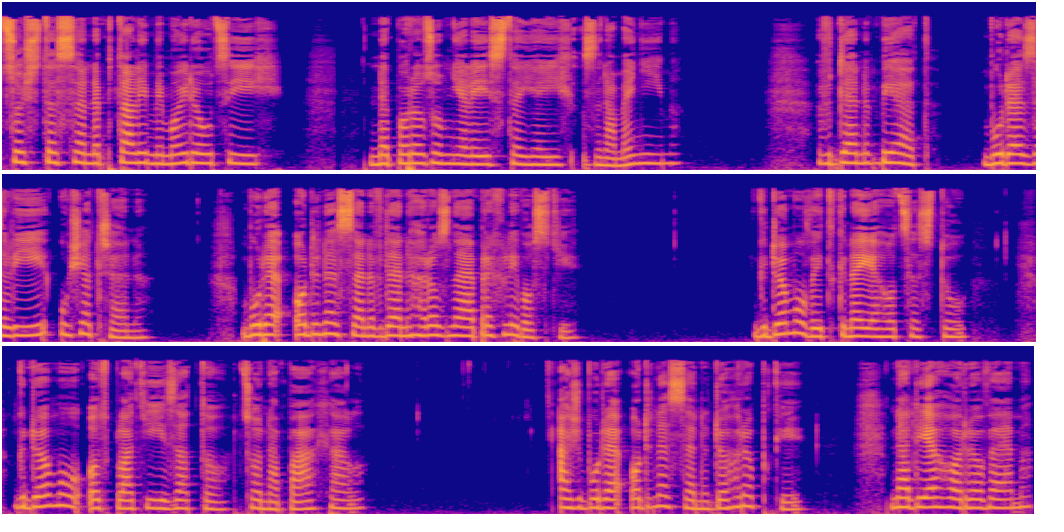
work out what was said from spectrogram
Což jste se neptali mimojdoucích? Neporozuměli jste jejich znamením? V den běd bude zlý ušetřen, bude odnesen v den hrozné prchlivosti. Kdo mu vytkne jeho cestu? Kdo mu odplatí za to, co napáchal? Až bude odnesen do hrobky, nad jeho rovem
